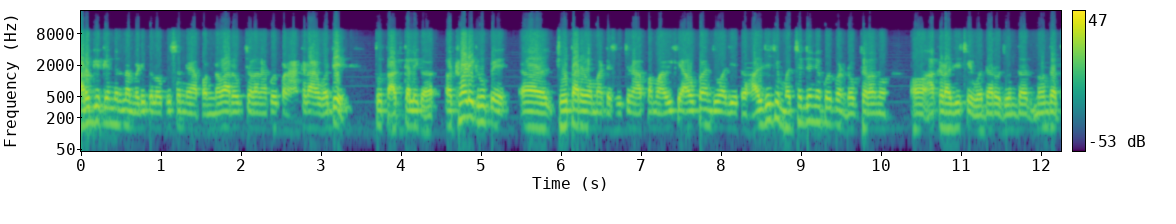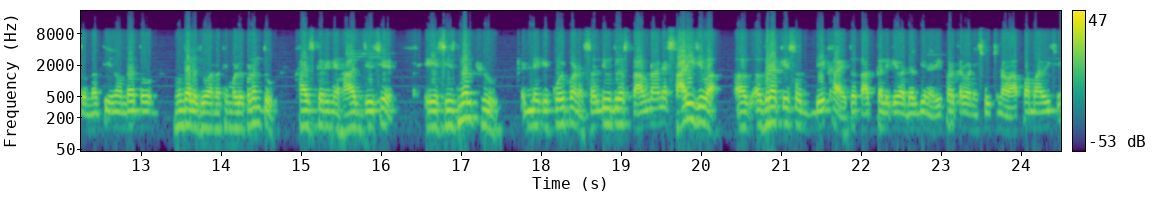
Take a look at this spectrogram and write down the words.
આરોગ્ય કેન્દ્રના મેડિકલ ઓફિસરને આ પણ નવા રોગચાળાના કોઈ પણ આંકડા વધે તો તાત્કાલિક અઠવાડિક રૂપે જોતા રહેવા માટે સૂચના આપવામાં આવી છે. આ ઉપરાંત જોવા જઈએ તો હાલ જે છે મચ્છરજન્ય કોઈ પણ રોગચાળાનો આંકડા જે છે વધારો નોંધાતો નથી, નોંધાતો, નોંધાયેલો જોવા નથી મળ્યો. પરંતુ ખાસ કરીને હાલ જે છે એ સિઝનલ ફ્લૂ એટલે કે કોઈ પણ શરદી ઉધરસ, તાવના અને સારી જેવા અઘરા કેસો દેખાય, તો તાત્કાલિક એવા દર્દીને રિફર કરવાની સૂચનાઓ આપવામાં આવી છે.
